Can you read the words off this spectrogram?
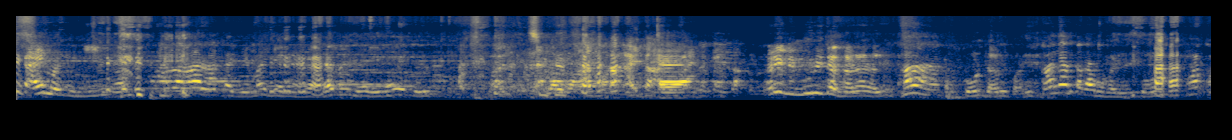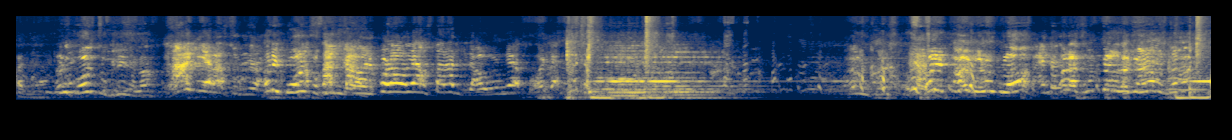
काय म्हणू मी मला. अरे लिंबुनीच्या झाडाखाली हा कोण दारू पाडी काल्याचा दारू पडी हा काढला आणि कोण चुकली झाला हा गेला सुटला आणि कोण चुकली झाला? पडवले असताना जाऊन या खोट्या अरे काय म्हणू तुला अरे सुंदरचं गाणं म्हणा.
